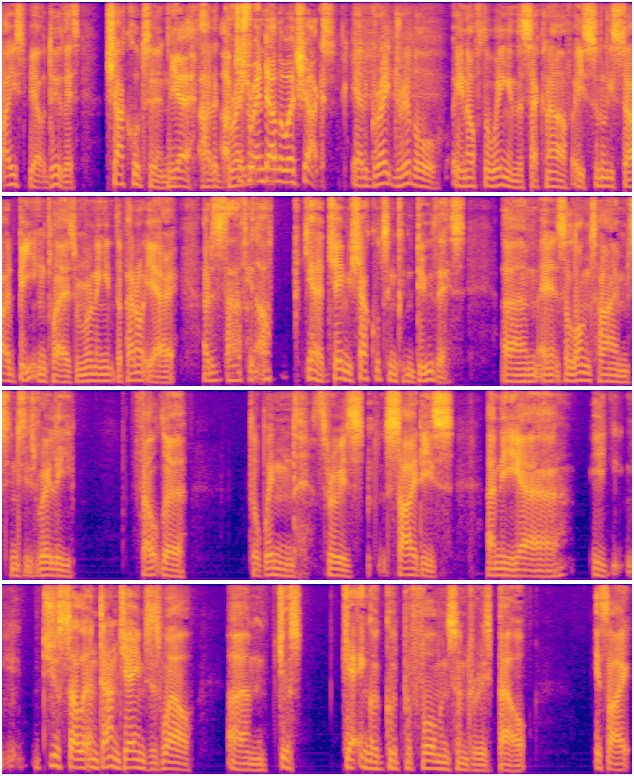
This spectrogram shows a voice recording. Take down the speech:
I used to be able to do this. Shackleton Yeah, had a I've just written down the word shacks. he had a great dribble in off the wing in the second half. He suddenly started beating players and running into the penalty area. I just thinking, oh, yeah, Jamie Shackleton can do this. Um, and it's a long time since he's really felt the the wind through his sides. And he, uh, he just, and Dan James as well, um, just getting a good performance under his belt is like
